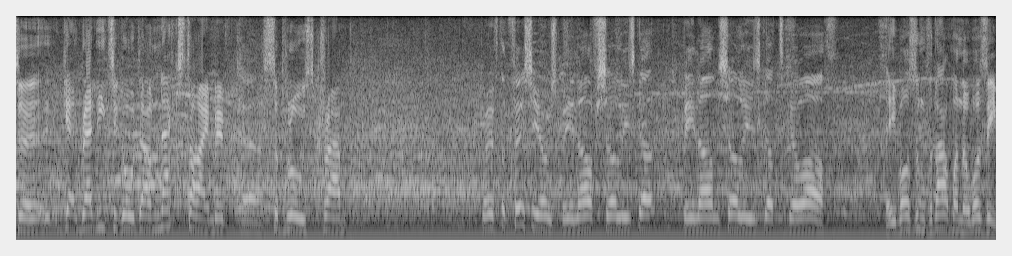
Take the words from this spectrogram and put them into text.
to get ready to go down next time if yeah. supposed cramp. But if the physio's been off, surely he's got been on, surely he's got to go off. He wasn't for that one though, was he?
